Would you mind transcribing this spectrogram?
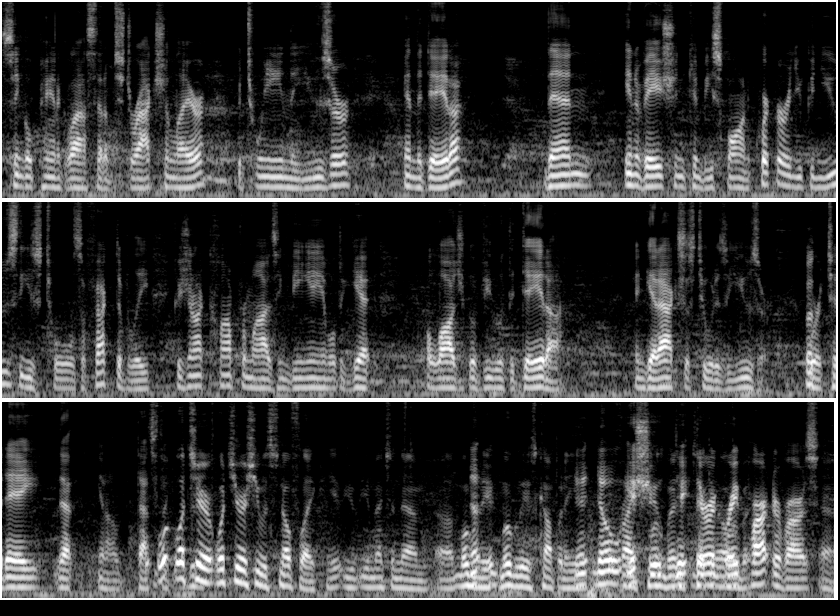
single pane of glass, that abstraction layer between the user and the data, then innovation can be spawned quicker and you can use these tools effectively because you're not compromising being able to get a logical view of the data and get access to it as a user. But Where today, that you know, that's what's your what's your issue with Snowflake? You, you, you mentioned them, uh, Moogly, no, company. No issue. They, are a great partner of ours. Yeah.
